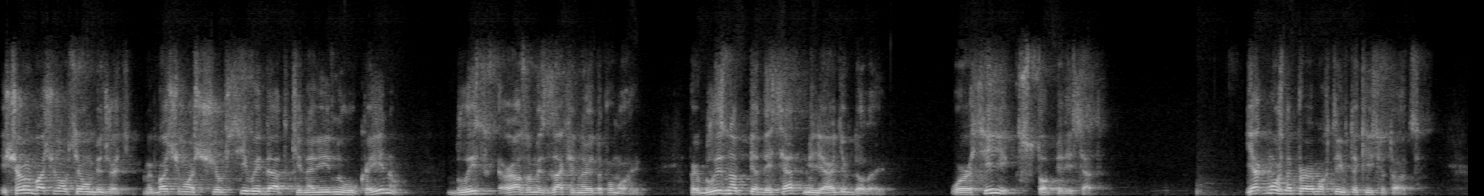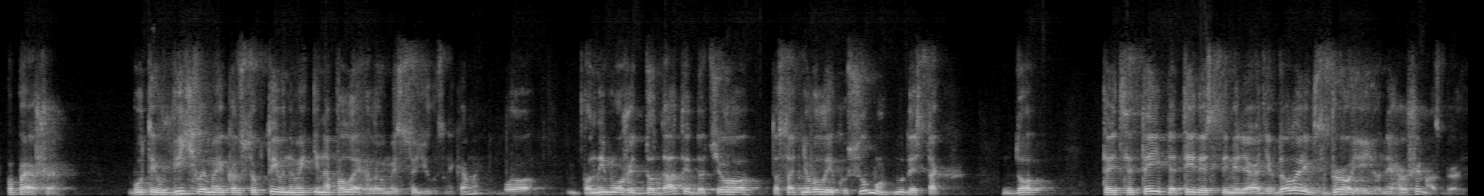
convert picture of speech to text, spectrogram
І що ми бачимо в цьому бюджеті? Ми бачимо, що всі видатки на війну в Україну близько разом із західною допомогою приблизно 50 мільярдів доларів. У Росії 150. Як можна перемогти в такій ситуації? По-перше, бути ввічливими, конструктивними і наполегливими союзниками, бо вони можуть додати до цього достатньо велику суму, ну десь так до 30-50 мільярдів доларів зброєю, не грошима, а зброєю.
